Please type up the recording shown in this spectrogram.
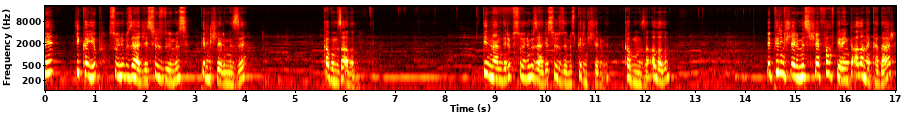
ve yıkayıp suyunu güzelce süzdüğümüz pirinçlerimizi kabımıza alalım. Dinlendirip suyunu güzelce süzdüğümüz pirinçlerimi kabımıza alalım. Ve pirinçlerimiz şeffaf bir renk alana kadar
